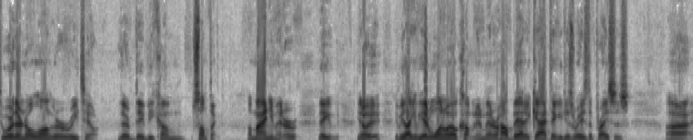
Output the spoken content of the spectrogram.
to where they're no longer a retailer? They they become something, a monument, or they you know it'd be like if you had one oil company, no matter how bad it got, they could just raise the prices. Uh,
